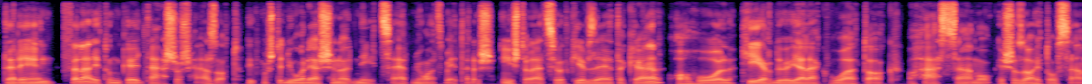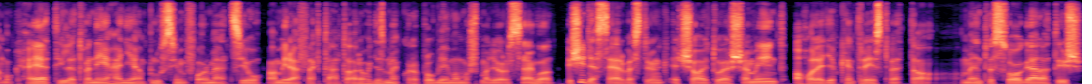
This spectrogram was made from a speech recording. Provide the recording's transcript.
terén felállítunk egy társasházat. Itt most egy óriási nagy 4x8 méteres installációt képzeljetek el, ahol kérdőjelek voltak a házszámok és az ajtószámok helyett, illetve néhány ilyen plusz információ, ami reflektált arra, hogy ez mekkora probléma most Magyarországon. És ide szerveztünk egy sajtóeseményt, ahol egyébként részt vett a mentőszolgálat is,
